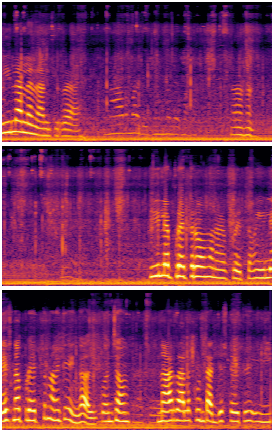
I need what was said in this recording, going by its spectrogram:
నీళ్ళల్లో నాలుగురా? నార్మల్ వీళ్ళు ఎప్పుడు ఎత్తారో మనం ఎప్పుడు ఎత్తాం? వీళ్ళు వేసినప్పుడు ఎత్తే మనకి ఏం కాదు. కొంచెం నారు తాలకుంటే అడ్జస్ట్ అయితే ఈ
